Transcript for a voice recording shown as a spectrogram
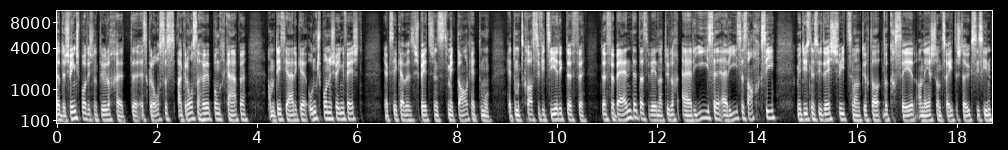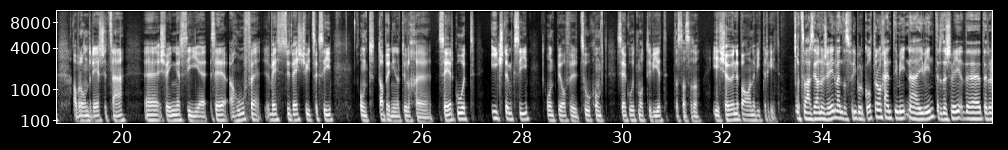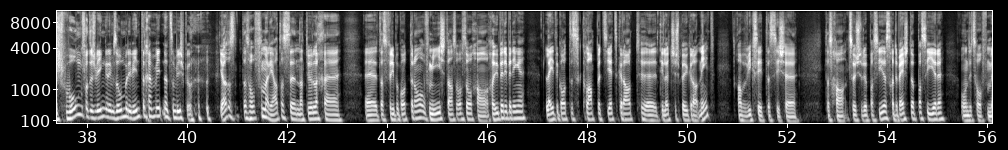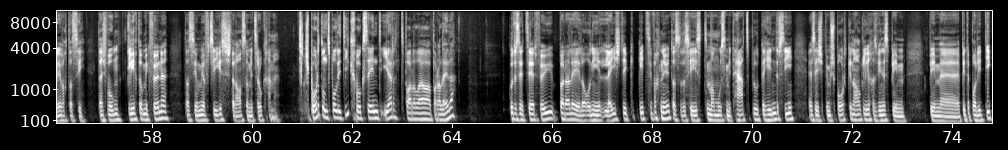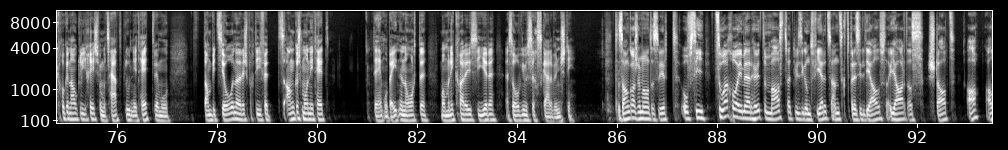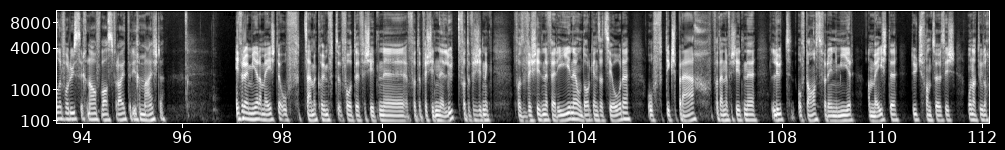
Ja, der Schwingsport ist natürlich hat, äh, ein grosses, einen grossen Höhepunkt gegeben am diesjährigen Unspunnen-Schwingfest. Ich habe gesehen, spätestens zum Mittag hätte man, hätte man die Klassifizierung dürfen, dürfen beenden. Das wäre natürlich eine riesige, eine riesige Sache gewesen mit unserer Südwestschweiz, die natürlich da wirklich sehr an erster und zweiter Stelle waren, aber unter den ersten zehn äh, Schwinger waren äh, sehr ein Haufen West Südwestschweizer gewesen. und da bin ich natürlich äh, sehr gut eingestimmt gewesen und bin auch für die Zukunft sehr gut motiviert, dass das also in schönen Bahnen weitergeht. Jetzt wäre es ja noch schön, wenn das Fribourg-Gotteron mitnehmen im Winter, der, der, der Schwung der Schwinger im Sommer im Winter mitnehmen zum Beispiel. ja, das, das hoffen wir, ja, dass äh, natürlich äh, äh das Fribourg-Gotteron auf mich das auch so kann, kann überbringen kann. Leider Gottes klappt es jetzt gerade, äh, die letzten Spiele gerade nicht. Aber wie gesagt, das, ist, äh, das kann zwischendurch passieren, das kann der Beste passieren. Und jetzt hoffen wir einfach, dass sie den Schwung gleich mich finden, dass sie um mich auf die Siegesstraße mit zurückkommen. Sport und Politik, wo seht ihr die Parallelen? Gut, es hat sehr viele Parallelen. Ohne Leistung gibt es einfach nicht. Also das heisst, man muss mit Herzblut dahinter sein. Es ist beim Sport genau gleich, als wie es beim, beim, äh, bei der Politik auch genau gleich ist. Wenn man das Herzblut nicht hat, wenn man die Ambitionen respektive das Engagement nicht hat, dann hat man beiden Orten, wo man nicht realisieren kann, so wie man es sich gerne wünschte. Das Engagement das wird auf Sie zukommen im erhöhten Maß 2024, das Präsidialjahr, das steht an, aller Voraussicht nach. Auf was freut ihr euch am meisten? Ich freue mich am meisten auf die Zusammenkünfte von den verschiedenen, von den verschiedenen Leuten, von den verschiedenen, von den verschiedenen Vereinen und Organisationen, auf die Gespräche von diesen verschiedenen Leuten. Auf das freue ich mich am meisten. Deutsch, Französisch und natürlich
